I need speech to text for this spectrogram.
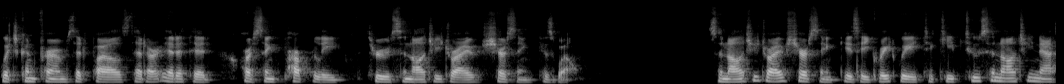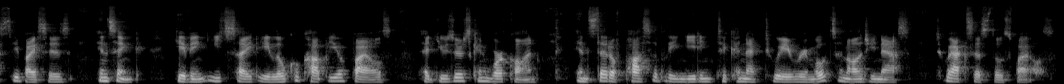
which confirms that files that are edited are synced properly through Synology Drive ShareSync as well. Synology Drive ShareSync is a great way to keep two Synology NAS devices in sync, giving each site a local copy of files that users can work on instead of possibly needing to connect to a remote Synology NAS to access those files.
